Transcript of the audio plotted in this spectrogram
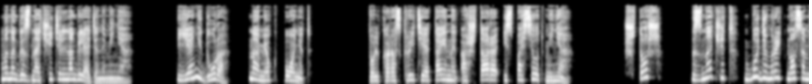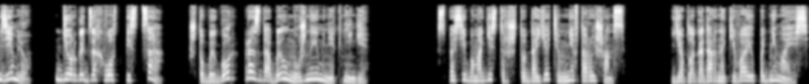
многозначительно глядя на меня. Я не дура, намек понят. Только раскрытие тайны Аштара и спасет меня. Что ж, значит, будем рыть носом землю, дергать за хвост песца, чтобы Гор раздобыл нужные мне книги. Спасибо, магистр, что даете мне второй шанс. Я благодарно киваю, поднимаясь.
